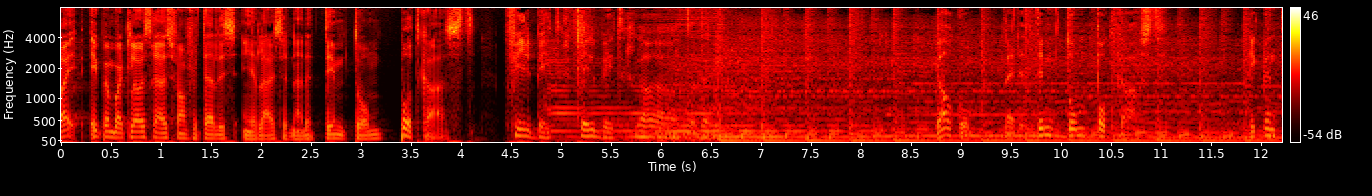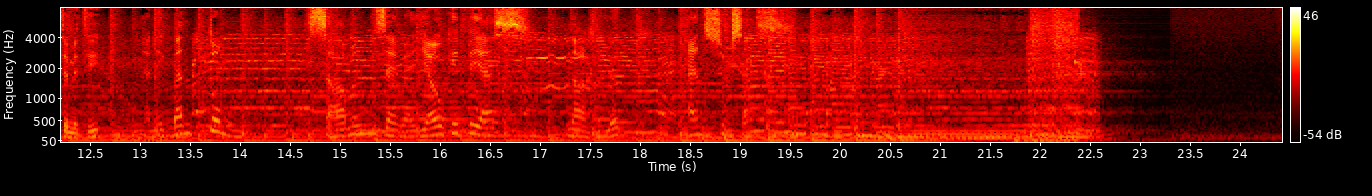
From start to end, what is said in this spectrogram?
Hoi, ik ben Bart Kloosterhuis van Vertel eens en je luistert naar de Tim Tom podcast. Veel beter, veel beter. Welkom bij de Tim Tom Podcast. Ik ben Timothy En ik ben Tom. Samen zijn wij jouw GPS naar geluk en succes.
